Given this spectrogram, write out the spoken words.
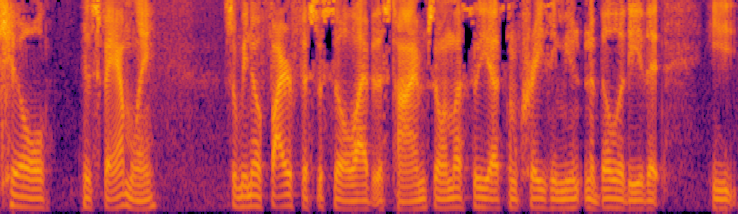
kill his family. So we know Fire Fist is still alive at this time. So unless he has some crazy mutant ability that he,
